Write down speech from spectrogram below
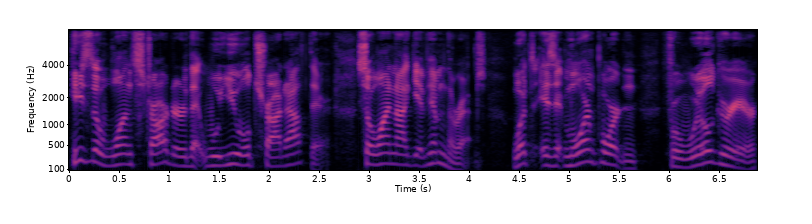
He's the one starter that will, you will trot out there. So why not give him the reps? What is it more important for Will Grier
